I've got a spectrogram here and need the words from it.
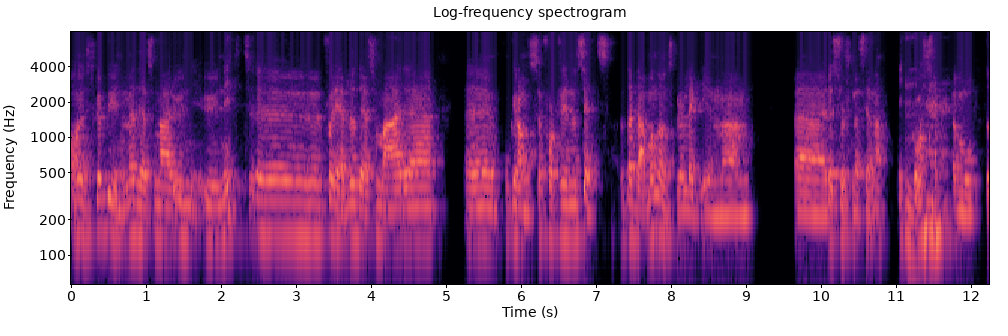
Man ønsker å begynne med det som er unikt. Uh, foredle det som er uh, konkurransefortrinnet sitt. Det er der man ønsker å legge inn ressursene sine. Ikke å mm. kjempe mot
